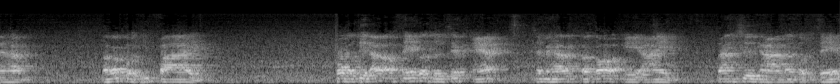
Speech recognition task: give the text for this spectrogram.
นะครับ แล้วก็กดที่ไฟล์ ปกติแล้วเราเซฟก็คือเซฟแอดใช่ไหมครับ แล้วก็ AI ตั้งชื่องานแล้วกดเซฟ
